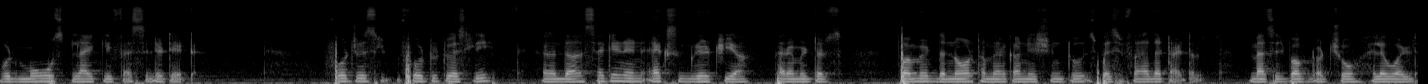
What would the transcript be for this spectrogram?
would most likely facilitate Fortuitously, uh, the second and ex gratia parameters permit the North America nation to specify the title. Messagebox.show hello world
